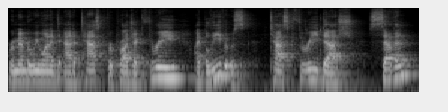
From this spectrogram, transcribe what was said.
Remember, we wanted to add a task for project three. I believe it was task 3-7.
